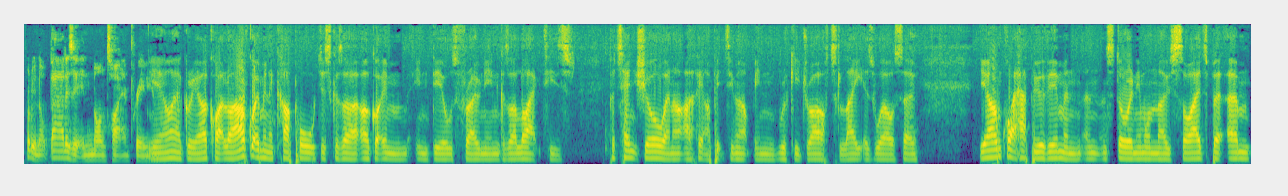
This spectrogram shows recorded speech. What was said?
probably not bad, is it? In non-Titan premium. Yeah, I agree. I quite like. I've got him in a couple just because I, I got him in deals thrown in because I liked his potential, and I, I think I picked him up in rookie drafts late as well. So yeah, I'm quite happy with him and, and, and storing him on those sides. But um,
